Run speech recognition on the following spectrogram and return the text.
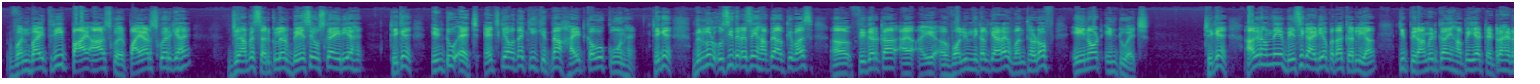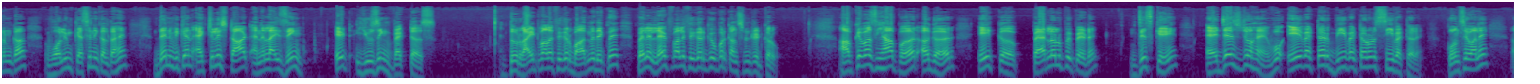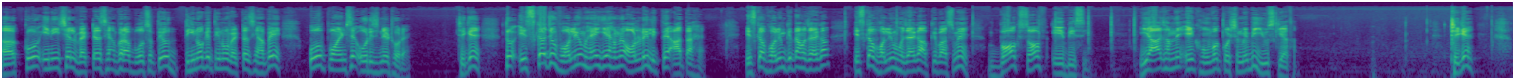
One by three pi r square. Pi r square क्या है? जो यहाँ पे सर्कुलर बेस है, उसका एरिया है। ठीक है? इंटू एच एच क्या होता है? कि कितना हाइट का वो कोन है। ठीक है? बिल्कुल उसी तरह से यहाँ पे आपके पास फिगर का वॉल्यूम निकल के आ रहा है। One third of a naught into h ठीक है? अगर हमने ये बेसिक आइडिया पता कर लिया कि पिरामिड का यहाँ पे या टेट्राहेड्रन का वॉल्यूम कैसे निकलता है then we can actually start analysing it using vectors तो राइट वाला फिगर बाद में देखते हैं। पहले लेफ़्ट वाले फिगर के ऊपर कंसंट्रेट करो। आपके पास यहाँ पर अगर एक पैरेललोपिपेड है, जिसके एजेस जो हैं, वो ए वेक्टर बी वेक्टर और सी वेक्टर है। कौन से वाले? को इनिशियल वेक्टर्स यहाँ पर आप बोल सकते हो। तीनों के तीनों वेक्टर्स यहाँ पे ओ पॉइंट से ओरिजिनेट हो रहे हैं। ठीक है? तो इसका जो वॉल्यूम है, ये हमें ऑलरेडी लिखते आता है। इसका वॉल्यूम कितना हो जाएगा? इसका वॉल्यूम हो जाएगा आपके पास में बॉक्स ऑफ़ एबीसी ये आज हमने एक होमवर्क क्वेश्चन में भी यूज़ किया था। ठीक है?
